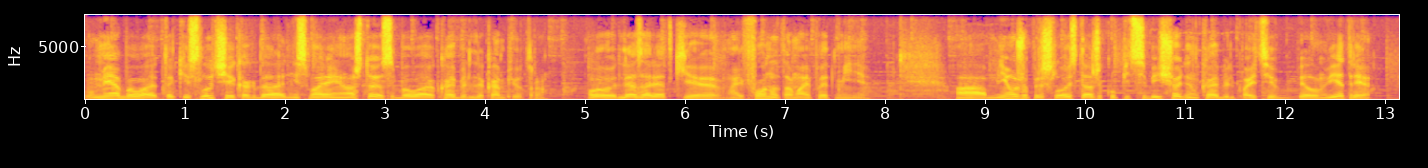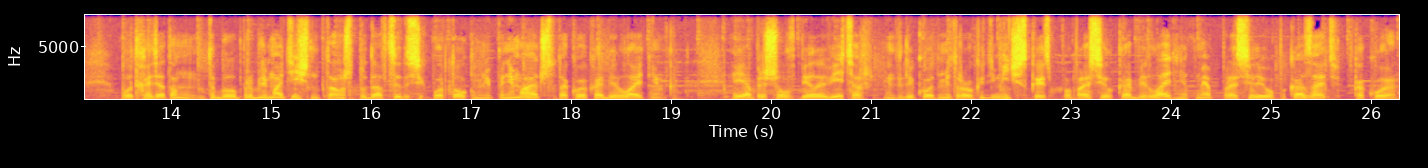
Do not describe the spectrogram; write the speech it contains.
у меня бывают такие случаи, когда, несмотря ни на что, я забываю кабель для компьютера. Для зарядки айфона, там, iPad mini. А мне уже пришлось даже купить себе еще один кабель, пойти в белом ветре, вот, хотя там это было проблематично, потому что продавцы до сих пор толком не понимают, что такое кабель Lightning. И я пришел в Белый ветер, недалеко от метро Академическая, и попросил кабель Lightning, меня попросили его показать, какой он.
